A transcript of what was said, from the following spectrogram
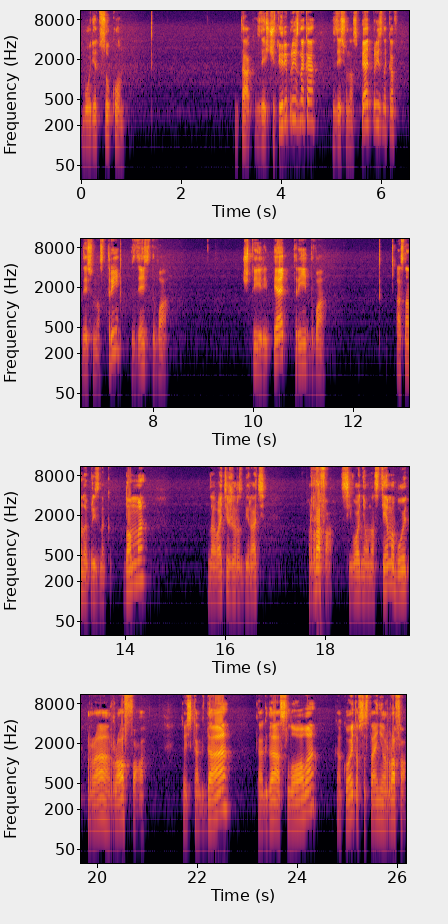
будет Сукун. Так, здесь четыре признака. Здесь у нас пять признаков. Здесь у нас 3, здесь 2. 4, 5, 3, 2. Основной признак домма. Давайте же разбирать рафа. Сегодня у нас тема будет про рафа. То есть, когда, когда слово какое-то в состоянии рафа.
